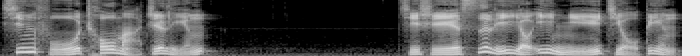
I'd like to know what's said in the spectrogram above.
心服抽马之灵。其实司礼有一女久病，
